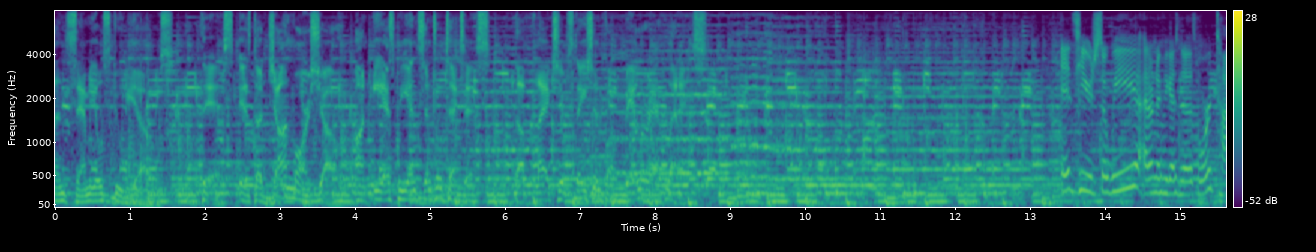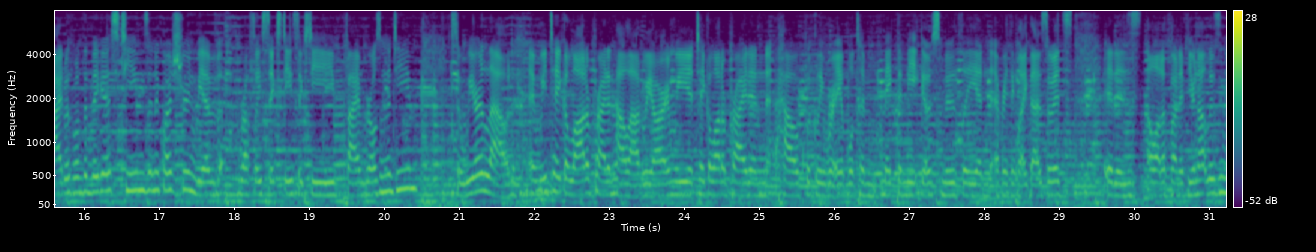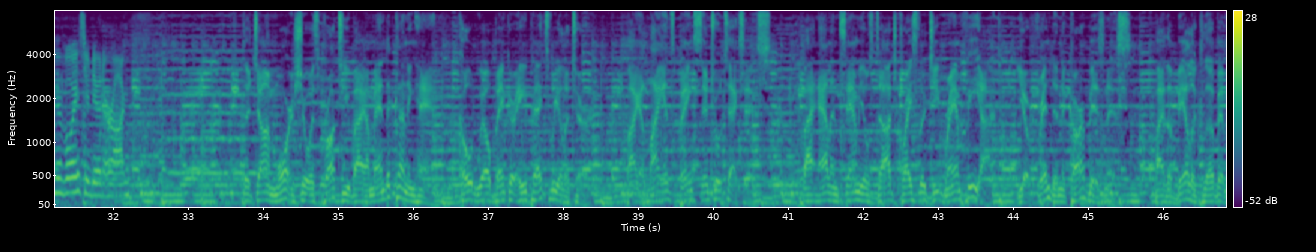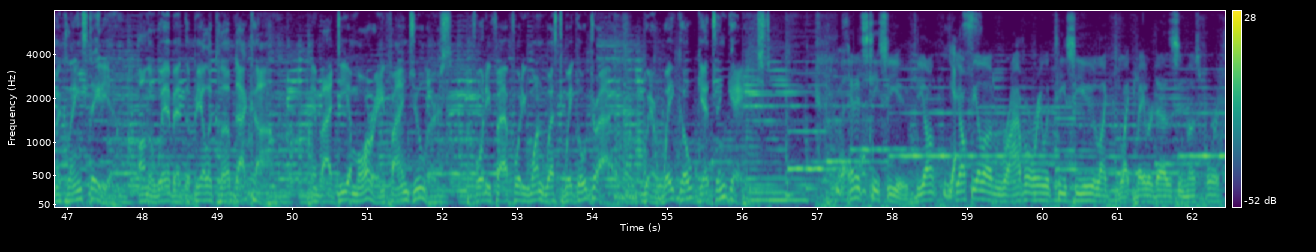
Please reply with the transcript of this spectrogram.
Alan Samuel Studios. This is the John Morris Show on ESPN Central Texas, the flagship station for Baylor Athletics. It's huge. So we, I don't know if you guys know this, but we're tied with one of the biggest teams in equestrian. We have roughly 60, 65 girls on the team. So we are loud, and we take a lot of pride in how loud we are, and we take a lot of pride in how quickly we're able to make the meet go smoothly and everything like that. So it's, it is a lot of fun. If you're not losing your voice, you're doing it wrong. The John Morris Show is brought to you by Amanda Cunningham, Coldwell Banker Apex Realtor, by Alliance Bank Central Texas, by Alan Samuels Dodge Chrysler Jeep Ram Fiat, your friend in the car business, by the Baylor Club at McLane Stadium, on the web at thebaylorclub.com, and by Diamore Fine Jewelers, 4541 West Waco Drive, where Waco gets engaged. And it's TCU. Do y'all, Yes. y'all feel a rivalry with TCU like like Baylor does in most sports?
